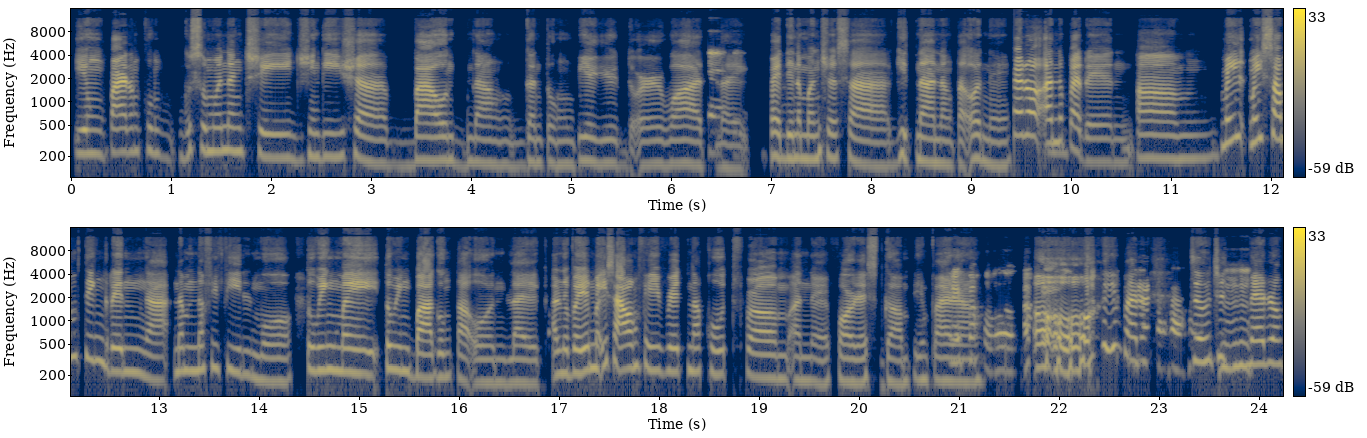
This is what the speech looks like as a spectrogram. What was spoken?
yung parang kung gusto mo ng change, hindi siya bound ng gantong period or what. Yeah. Like, pwede naman siya sa gitna ng taon eh. Pero ano pa rin, um, may, may something rin nga na nafe-feel mo tuwing may, tuwing bagong taon. Like, ano ba yun? May isa akong favorite na quote from, ano eh, Forrest Gump. Yung parang, ako. Okay. Oo, yung parang, don't you, Mhm. merong,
